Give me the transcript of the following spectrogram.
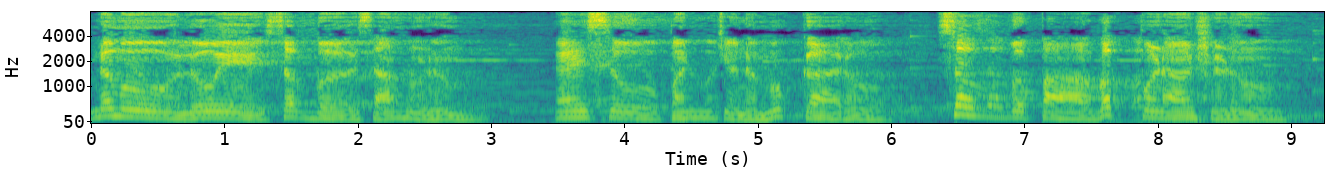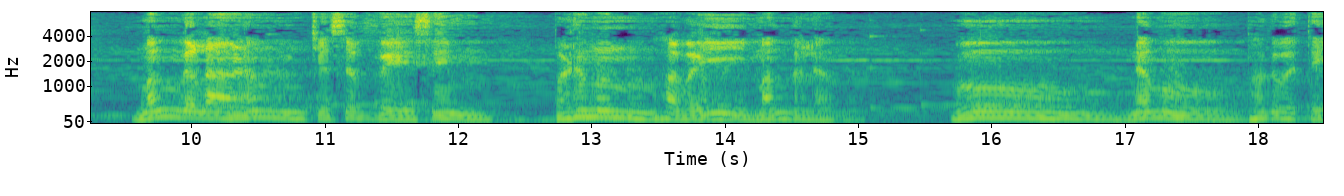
નમો લોએ સવ્વ સાહુણમ એસો પંચન મુક્કારો સવ્વ પાવપણાશણો મંગલાણમ ચ સવ્વેસિમ પડમમ હવઈ મંગલમ ઓમ નમો ભગવતે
